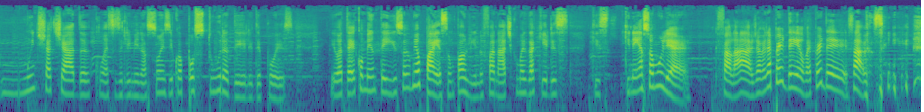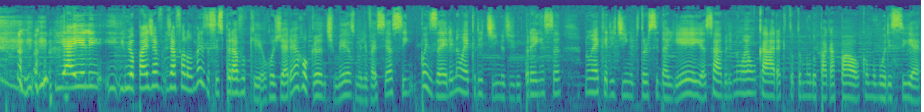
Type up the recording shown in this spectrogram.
muito chateada com essas eliminações e com a postura dele depois. Eu até comentei isso. Meu pai é São Paulino, fanático, mas daqueles que, que nem a sua mulher. Que fala, ah, já, já perdeu, vai perder, sabe? Assim. e aí ele. E, e, meu pai já, já falou, mas você esperava o quê? O Rogério é arrogante mesmo, ele vai ser assim. Pois é, ele não é queridinho de imprensa, não é queridinho de torcida alheia, sabe? Ele não é um cara que todo mundo paga pau, como o Murici é.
